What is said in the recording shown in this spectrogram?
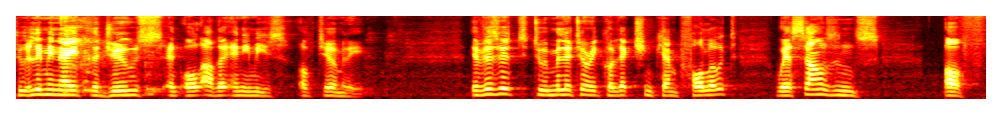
to eliminate the Jews and all other enemies of Germany. A visit to a military collection camp followed, where thousands of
